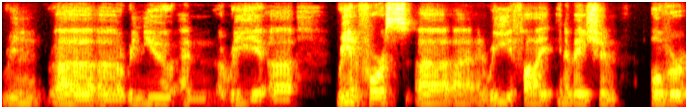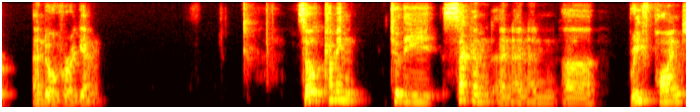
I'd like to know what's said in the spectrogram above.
re, uh, uh, renew and re, uh, reinforce uh, and reify innovation over and over again. So coming to the second and, and, and brief point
